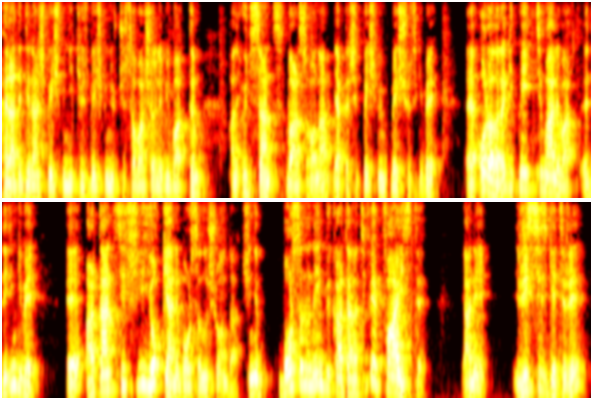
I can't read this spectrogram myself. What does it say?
herhalde direnç 5200 5300 sabah şöyle bir baktım. Hani 3 sent var sonra yaklaşık 5500 gibi. E, oralara gitme ihtimali var. E, dediğim gibi e, alternatifi yok yani borsanın şu anda. Şimdi borsanın en büyük alternatifi hep faizdi. Yani risksiz getiri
